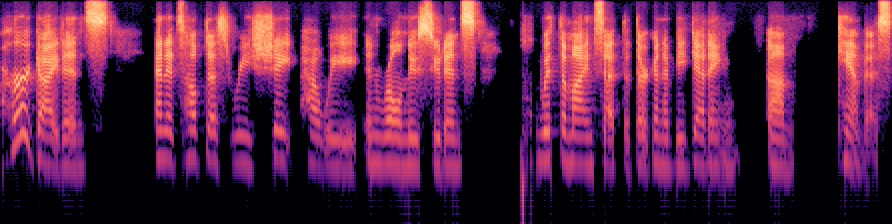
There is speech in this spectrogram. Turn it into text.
her guidance and it's helped us reshape how we enroll new students with the mindset that they're going to be getting um, Canvas.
